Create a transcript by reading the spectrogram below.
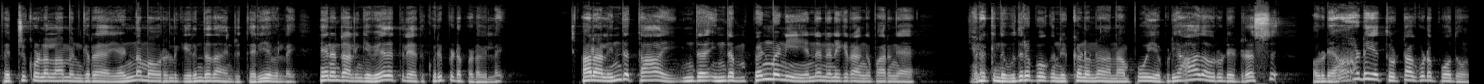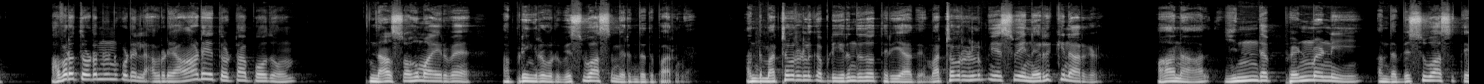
پچلانک ایے وید تیس پڑے آنا تائ پنی نا کو نکا نا پوی ایپ ڈرس آڑا آڈیا تٹا پان سو ابھی گھر وسواسم پہ مجھے ابھی یہ سب آنا پنیواستے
